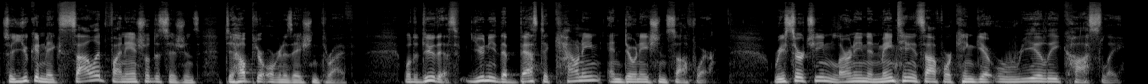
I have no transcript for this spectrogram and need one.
so you can make solid financial decisions to help your organization thrive. Well, to do this, you need the best accounting and donation software. Researching, learning, and maintaining software can get really costly.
